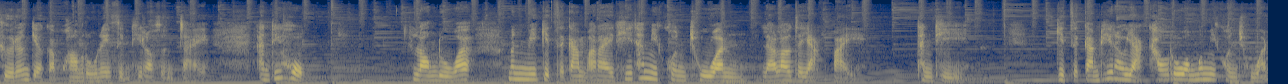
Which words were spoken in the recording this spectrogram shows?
คือเรื่องเกี่ยวกับความรู้ในสิ่งที่เราสนใจ อันที่ 6 ลองดูว่ามันมีกิจกรรมอะไรที่ถ้ามีคนชวนแล้วเราจะอยากไปทันที กิจกรรมที่เราอยากเข้าร่วมเมื่อมีคนชวน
